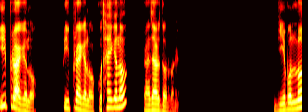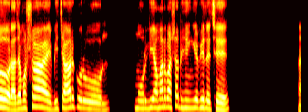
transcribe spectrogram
পিঁপড়া গেল। পিঁপড়া গেল। কোথায় গেল? রাজার দরবারে। গিয়ে বলল, রাজামশাই বিচার করুন। মুরগি আমার বাসা ভেঙে ফেলেছে। আ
